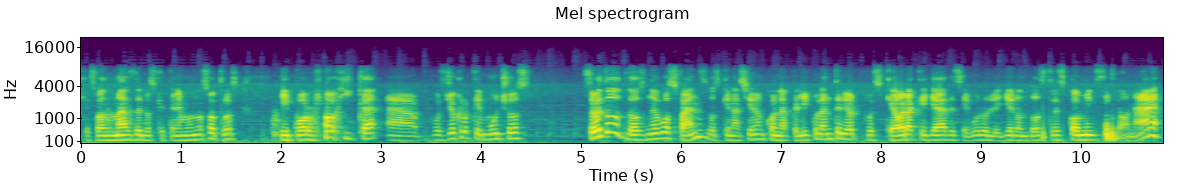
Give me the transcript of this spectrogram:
que son más de los que tenemos nosotros, y por lógica, ah, pues yo creo que muchos, sobre todo los nuevos fans, los que nacieron con la película anterior, pues que ahora que ya de seguro leyeron dos, tres cómics y dijeron, ah,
